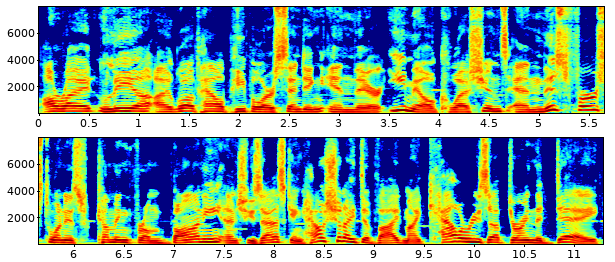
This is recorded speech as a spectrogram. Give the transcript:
All right, Leah, I love how people are sending in their email questions. And this first one is coming from Bonnie, and she's asking, How should I divide my calories up during the day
